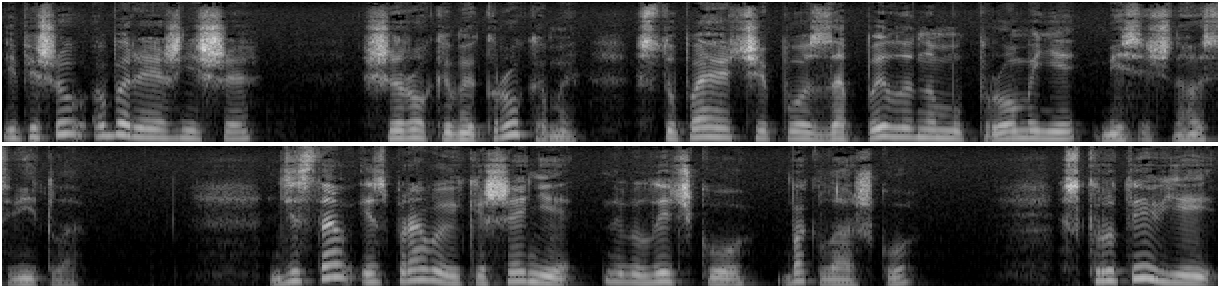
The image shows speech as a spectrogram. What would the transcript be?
і пішов обережніше, широкими кроками, ступаючи по запиленому промені місячного світла. Дістав із правої кишені невеличку баклажку, скрутив їй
